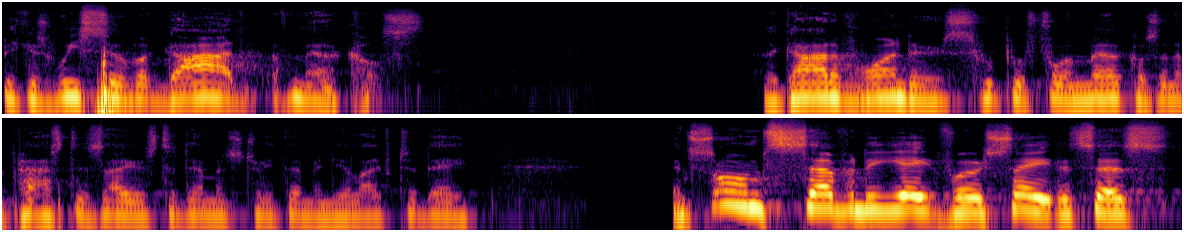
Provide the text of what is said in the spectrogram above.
because we serve a God of miracles. The God of wonders who performed miracles in the past desires to demonstrate them in your life today. In Psalm 78, verse 8, it says,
